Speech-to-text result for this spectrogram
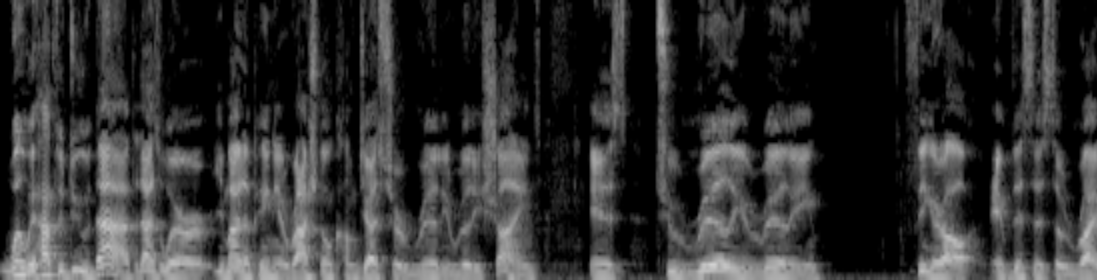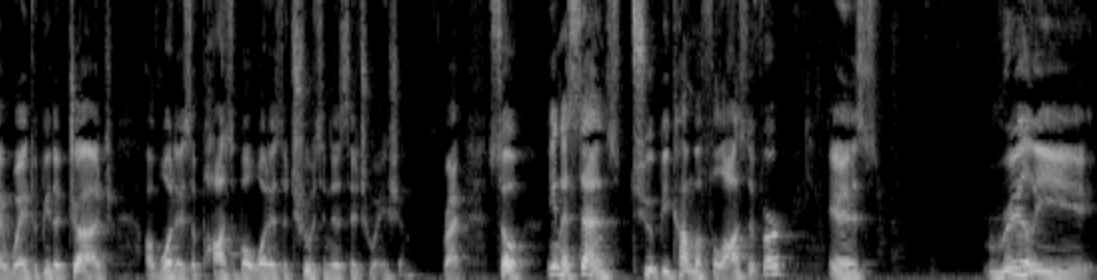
when we have to do that, that's where, in my opinion, rational conjecture really, really shines, is to really, really figure out if this is the right way to be the judge of what is possible, what is the truth in this situation, right? So, in a sense, to become a philosopher is really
